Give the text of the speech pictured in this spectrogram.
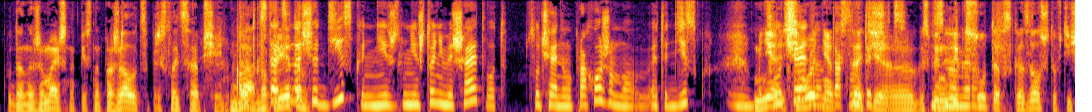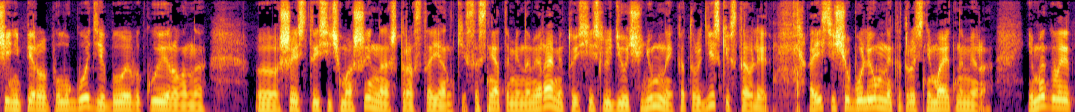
куда нажимаешь, написано «пожаловаться», «прислать сообщение». А да, вот, кстати, этом... насчет диска ничто не мешает вот случайному прохожему этот диск Мне сегодня, кстати, господин Лексутов сказал, что в течение первого полугодия было эвакуировано 6 э, тысяч машин на штрафстоянке со снятыми номерами. То есть есть люди очень умные, которые диски вставляют, а есть еще более умные, которые снимают номера. И мы, говорит,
